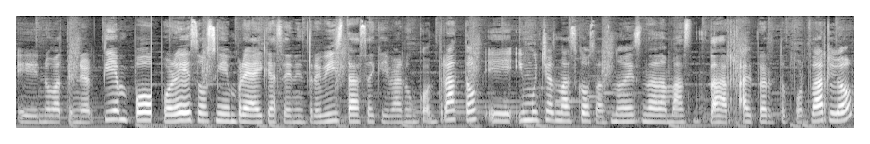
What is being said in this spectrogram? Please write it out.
eh, no va a tener tiempo. Por eso siempre hay que hacer entrevistas, hay que llevar un contrato eh, y muchas más cosas. No es nada más dar al perrito por darlo.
